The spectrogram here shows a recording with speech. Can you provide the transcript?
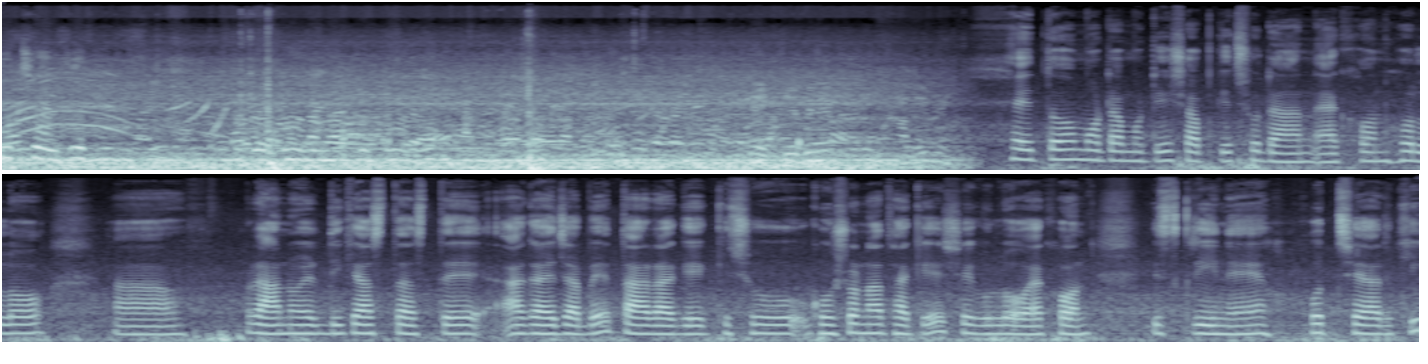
দিচ্ছে এই তো মোটামুটি সব কিছু ডান এখন হলো রানওয়ের দিকে আস্তে আস্তে আগায় যাবে। তার আগে কিছু ঘোষণা থাকে, সেগুলো এখন স্ক্রিনে হচ্ছে আর কি।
